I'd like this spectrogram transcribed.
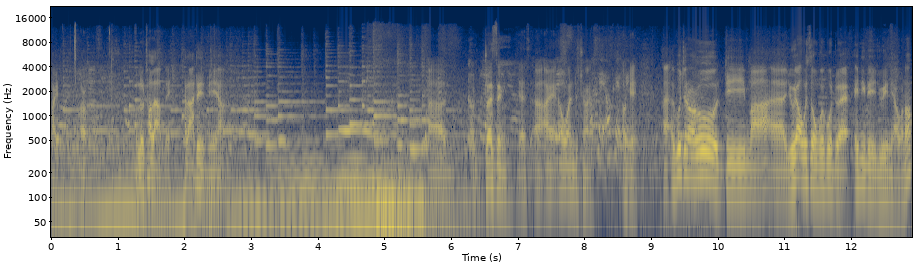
မိုက်အဲ့တော့ဘယ်လိုထွက်လာမလဲခဏတည်းမြင်ရအောင် uh dressing yes uh, i i want to try Okay, okay, okay အဲအခုကျွန်တော်တို့ဒီမှာအဲရိုးရဝစ်စုံဝစ်ဖို့အတွက်အင်ကြီးလေးရွေးနေရပါတော့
